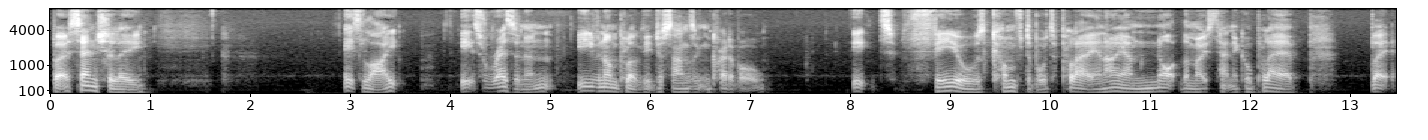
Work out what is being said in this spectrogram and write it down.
but essentially, it's light, it's resonant, even unplugged, it just sounds incredible. It feels comfortable to play, and I am not the most technical player, but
